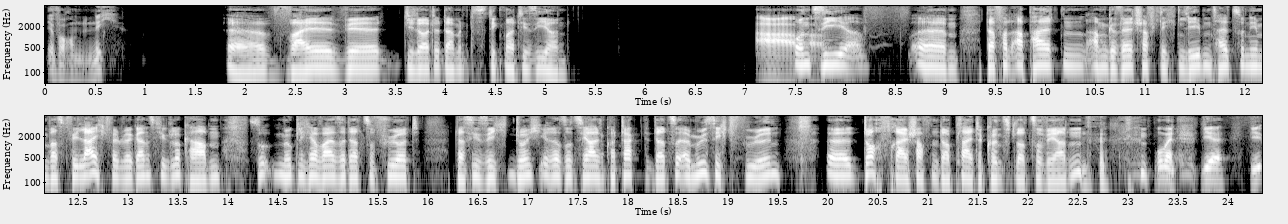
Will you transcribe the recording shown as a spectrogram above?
ja, warum denn nicht? Äh, weil wir die Leute damit stigmatisieren Ah, und sie ähm, davon abhalten, am gesellschaftlichen Leben teilzunehmen, was vielleicht, wenn wir ganz viel Glück haben, so möglicherweise dazu führt, dass sie sich durch ihre sozialen Kontakte dazu ermüßigt fühlen, äh, doch freischaffender Pleitekünstler zu werden. Moment, wir, wir,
